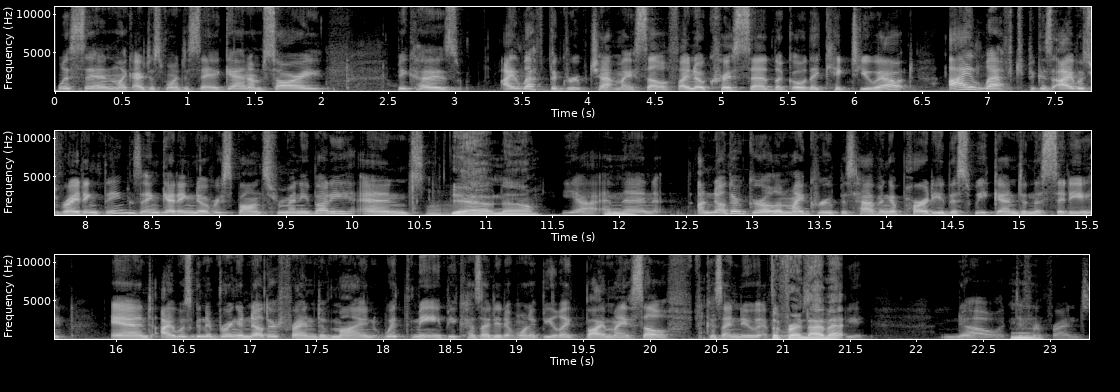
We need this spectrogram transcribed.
"Listen, like I just wanted to say again, I'm sorry because I left the group chat myself. I know Chris said like, "Oh, they kicked you out." I left because I was writing things and getting no response from anybody, and Yeah, no. yeah, and hmm. then another girl in my group is having a party this weekend in the city. And I was going to bring another friend of mine with me because I didn't want to be like by myself because I knew The friend I met? Be, no, a different friend.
